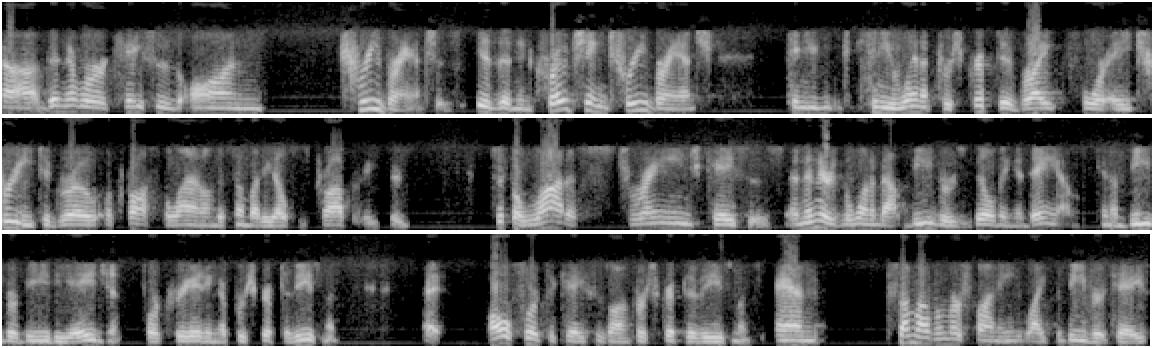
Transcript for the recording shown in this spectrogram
uh, then there were cases on tree branches. Is an encroaching tree branch can you can you win a prescriptive right for a tree to grow across the line onto somebody else's property? There's just a lot of strange cases. And then there's the one about beavers building a dam. Can a beaver be the agent for creating a prescriptive easement? Uh, all sorts of cases on prescriptive easements. And some of them are funny, like the beaver case,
